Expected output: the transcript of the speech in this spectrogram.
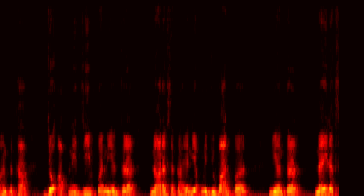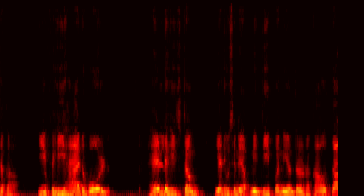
अंत था जो अपनी जीव पर नियंत्रण न रख सका, यानी अपनी ज़ुबान पर नियंत्रण नहीं रख सका। If he had hold held his tongue यदि उसने अपनी जीव पर नियंत्रण रखा होता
